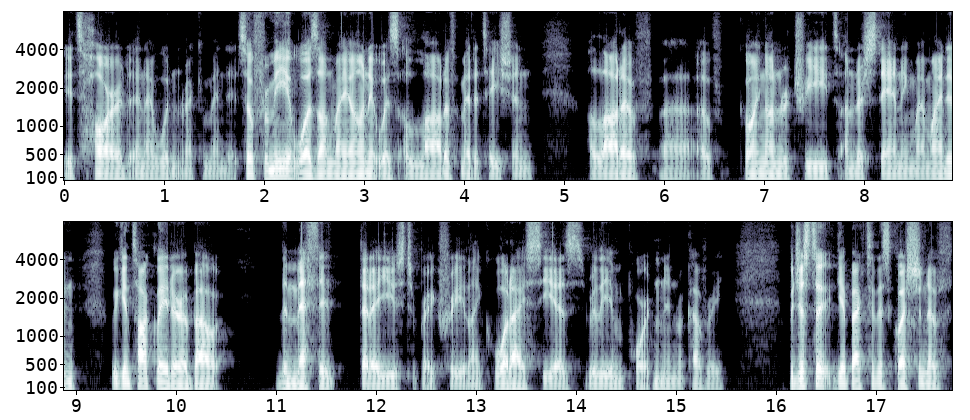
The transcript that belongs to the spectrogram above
it's hard, and I wouldn't recommend it. So for me, it was on my own. It was a lot of meditation, a lot of uh, of going on retreats, understanding my mind, and we can talk later about the method that I use to break free, like what I see as really important in recovery. But just to get back to this question of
